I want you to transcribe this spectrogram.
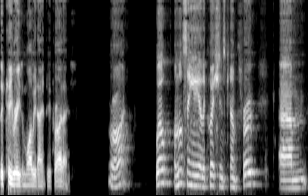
the key reason why we don't do Fridays. All right. Well, I'm not seeing any other questions come through. Um,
